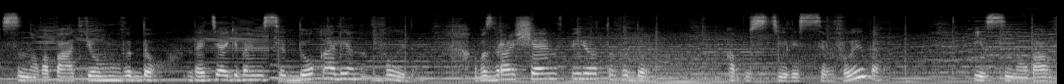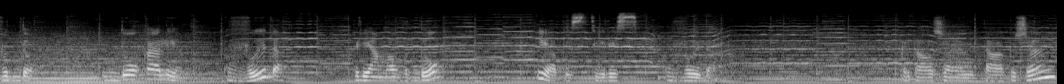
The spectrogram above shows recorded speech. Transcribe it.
Снова подъем, вдох. Дотягиваемся до колен, выдох. Возвращаем вперед, вдох. Опустились, выдох. И снова вдох. До колен выдох, прямо вдох и опустились, выдох. Продолжаем также.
